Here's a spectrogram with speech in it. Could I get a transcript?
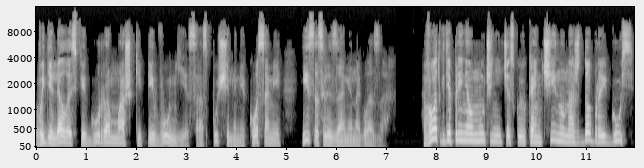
выделялась фигура Машки-пивуньи с распущенными косами и со слезами на глазах. «Вот где принял мученическую кончину наш добрый гусь»,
